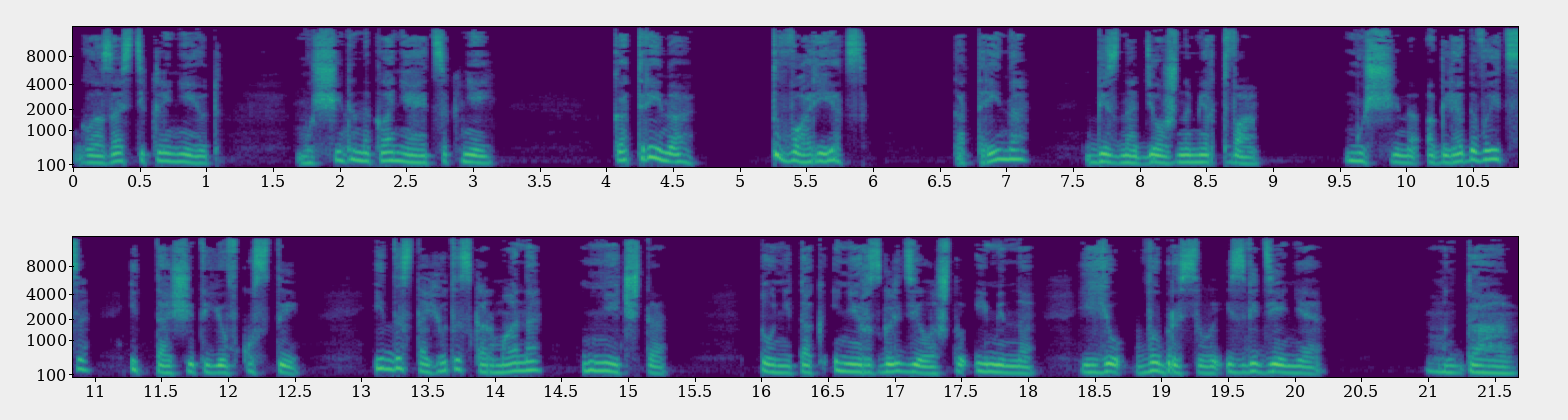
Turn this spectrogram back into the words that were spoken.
Глаза стекленеют. Мужчина наклоняется к ней. Катрина, творец. Катрина безнадежно мертва. Мужчина оглядывается и тащит ее в кусты и достает из кармана нечто. Тони так и не разглядела, что именно ее выбросило из видения. Да.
